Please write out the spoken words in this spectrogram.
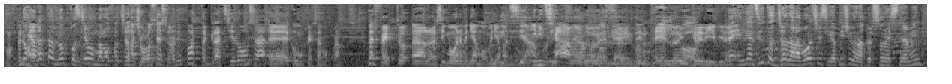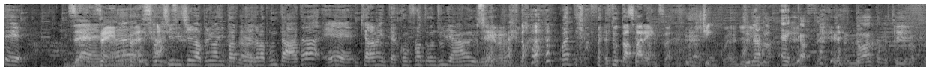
confermiamo. in realtà non possiamo, ma lo facciamo. facciamo lo stesso, non importa, grazie Rosa, e comunque siamo qua. Perfetto, allora Simone, vediamo, vediamo Iniziamo, a noi. Iniziamo, iniziamo dove- nel- ok, nel bordello incredibile. Beh, innanzitutto già dalla voce si capisce che è una persona estremamente zen, Zen, eh, come esatto. ci diceva prima di partire Esatto. con la puntata e chiaramente a confronto con Giuliano Sì, no. quanti caffè È tutta apparenza. 5. Giuliano è caffè, il 90% caffè.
